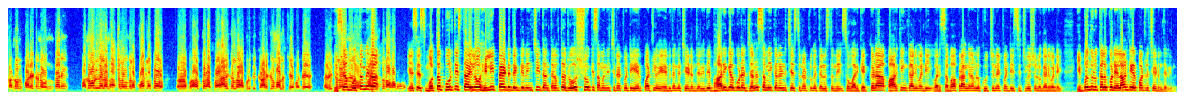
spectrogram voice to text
కర్నూలు పర్యటన ఉందని పదమూడు వేల నాలుగు వందల కోట్లతో బృహత్తర ప్రణాళికల అభివృద్ధి కార్యక్రమాలు చేపట్టే మొత్తం మీద మొత్తం పూర్తి స్థాయిలో హెలీప్యాడ్ దగ్గర నుంచి దాని తర్వాత రోడ్ షోకి సంబంధించినటువంటి ఏర్పాట్లు ఏ విధంగా చేయడం జరిగింది? భారీగా కూడా జన సమీకరణ చేస్తున్నట్లుగా తెలుస్తుంది. సో వారికి ఎక్కడ పార్కింగ్ కానివ్వండి వారి సభా ప్రాంగణంలో కూర్చునేటువంటి సిచ్యువేషన్లో కానివ్వండి ఇబ్బందులు కలగకుండా ఎలాంటి ఏర్పాట్లు చేయడం జరిగింది?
